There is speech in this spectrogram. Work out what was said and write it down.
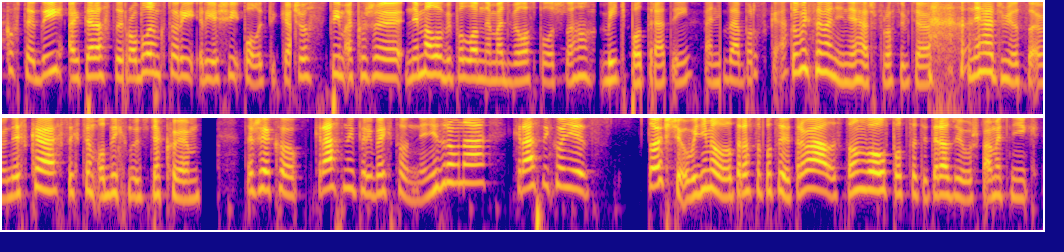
ako vtedy, aj teraz to je problém, ktorý rieši politika. Čo s tým akože nemalo by podľa mňa mať veľa spoločného. Byť potratý, pani Záborská. Tu mi sem ani nehač, prosím ťa. Nehač mi o sa. Dneska si chcem oddychnúť, ďakujem. Takže ako krásny príbeh to není zrovna, krásny koniec to ešte uvidíme, lebo teraz to v podstate trvá, ale Stonewall v podstate teraz je už pamätník.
